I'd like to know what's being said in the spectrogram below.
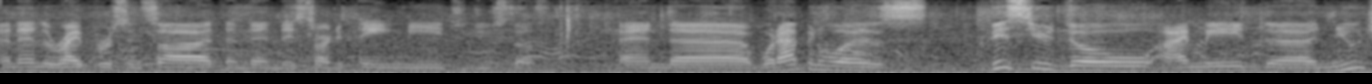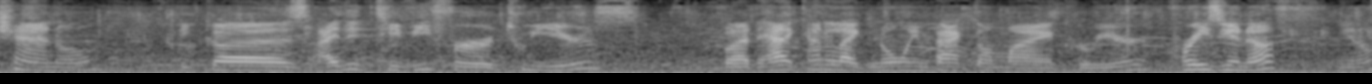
and then the right person saw it, and then they started paying me to do stuff. And uh, what happened was this year though, I made the new channel because I did TV for two years, but it had kind of like no impact on my career. Crazy enough, you know.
